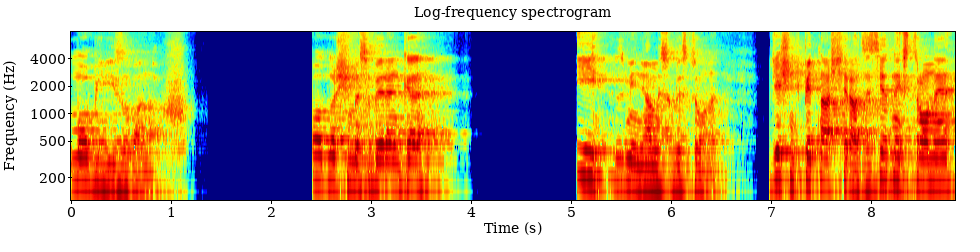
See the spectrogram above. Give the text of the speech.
mobilizowana. Podnosimy sobie rękę i zmieniamy sobie stronę. 10-15 razy z jednej strony.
